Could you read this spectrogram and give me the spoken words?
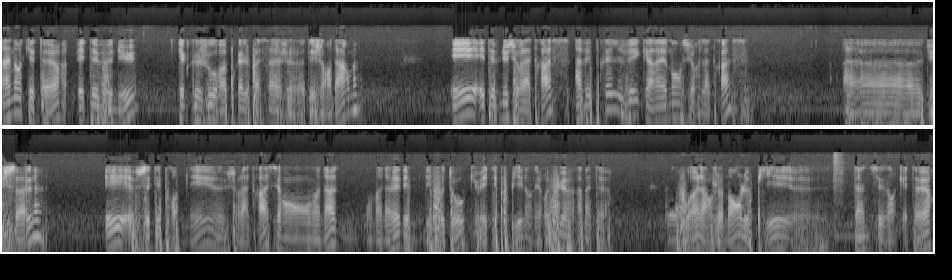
un enquêteur était venu quelques jours après le passage des gendarmes et était venu sur la trace, avait prélevé carrément sur la trace euh, du sol et s'était promené euh, sur la trace et on en a on en avait des, photos qui avaient été publiées dans des revues amateurs. On voit largement le pied euh, d'un de ces enquêteurs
